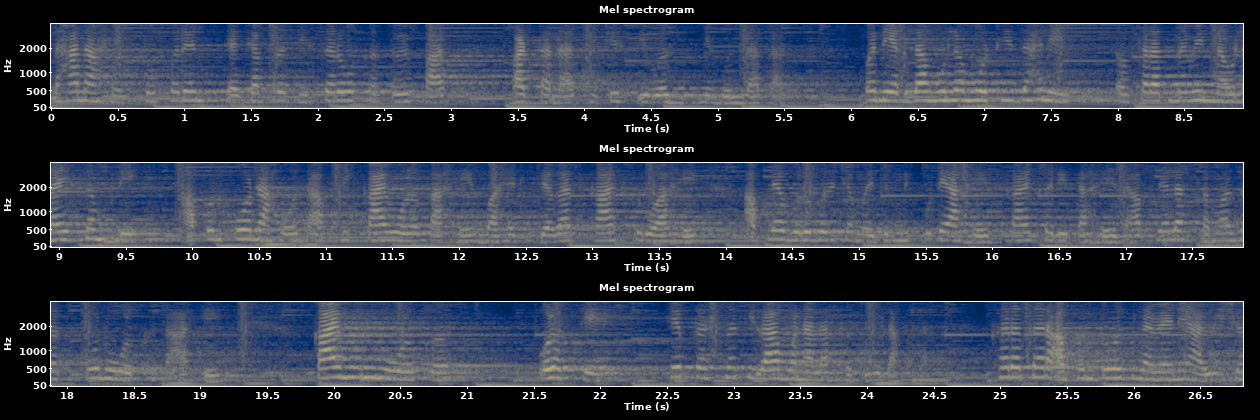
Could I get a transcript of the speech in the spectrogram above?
लहान आहेत तोपर्यंत त्याच्याप्रती सर्व कर्तव्य पात पाडताना तिचे दिवस निघून जातात. पण एकदा मुलं मोठी झाली संसारात नवीन नवलाई संपली. आपण कोण आहोत? आपली काय ओळख आहे? बाहेर जगात काय सुरू आहे? आपल्या बरोबरच्या मैत्रिणी कुठे आहेत? काय करीत आहेत? आपल्याला समाजात कोण ओळखत आहे? काय म्हणून ओळखत ओळखते? हे प्रश्न तिला मनाला सतवू लागतात. खरं तर आपण रोज नव्याने आयुष्य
